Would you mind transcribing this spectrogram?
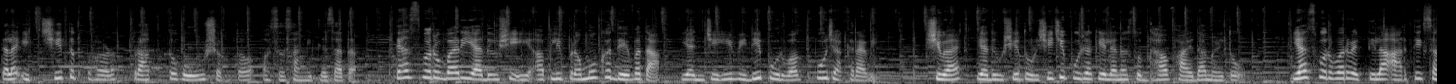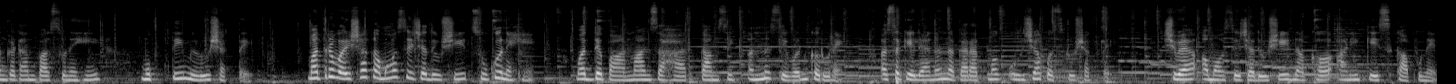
त्याला इच्छित फळ प्राप्त होऊ शकतं असं सांगितलं जातं. त्याचबरोबर या दिवशी आपली प्रमुख देवता यांचीही विधीपूर्वक पूजा करावी. शिवाय या दिवशी तुळशीची पूजा केल्यानं सुद्धा फायदा मिळतो. याचबरोबर व्यक्तीला आर्थिक संकटांपासूनही मुक्ती मिळू शकते. मात्र वैशाख अमावस्येच्या दिवशी चुकू नये. मद्यपान मांसाहार तामसिक अन्न सेवन करू नये. असं केल्यानं नकारात्मक ऊर्जा पसरू शकते. शिवाय अमावस्येच्या दिवशी नख आणि केस कापू नयेत.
